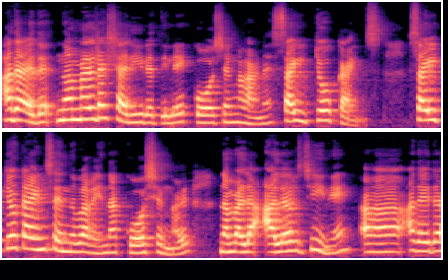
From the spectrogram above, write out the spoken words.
അതായത് നമ്മളുടെ ശരീരത്തിലെ കോശങ്ങളാണ് സൈറ്റോകൈൻസ് സൈറ്റോകൈൻസ് എന്ന് പറയുന്ന കോശങ്ങൾ നമ്മളുടെ അലർജീനെ അതായത്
